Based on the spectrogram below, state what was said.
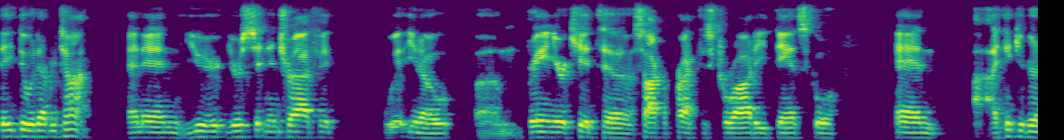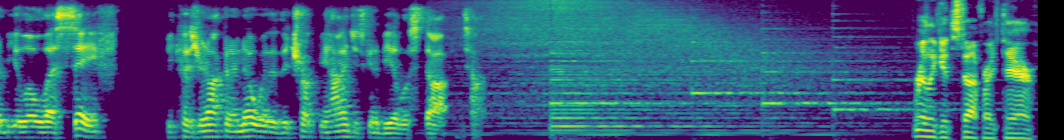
they do it every time, and then you're you're sitting in traffic, with you know, um, bringing your kid to soccer practice, karate, dance school, and I think you're going to be a little less safe because you're not going to know whether the truck behind you is going to be able to stop in time. Really good stuff right there.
